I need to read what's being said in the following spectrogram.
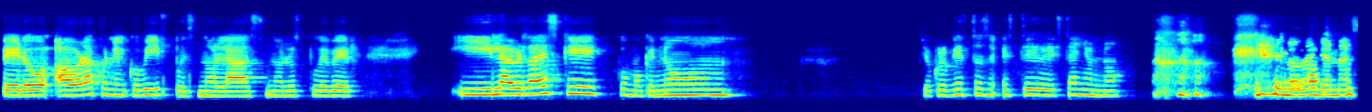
pero ahora con el COVID, pues no las, no los pude ver. Y la verdad es que como que no, yo creo que este, este, este año no. no dan ganas.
